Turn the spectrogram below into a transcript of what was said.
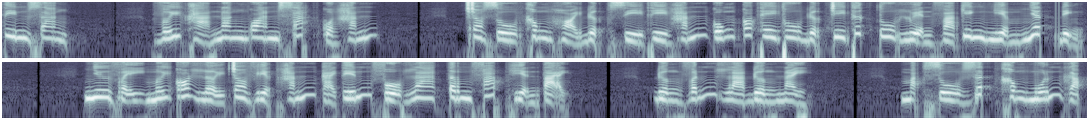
tin rằng, với khả năng quan sát của hắn, cho dù không hỏi được gì thì hắn cũng có thể thu được tri thức tu luyện và kinh nghiệm nhất định. Như vậy mới có lợi cho việc hắn cải tiến phổ la tâm pháp hiện tại. Đường vẫn là đường này. Mặc dù rất không muốn gặp.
